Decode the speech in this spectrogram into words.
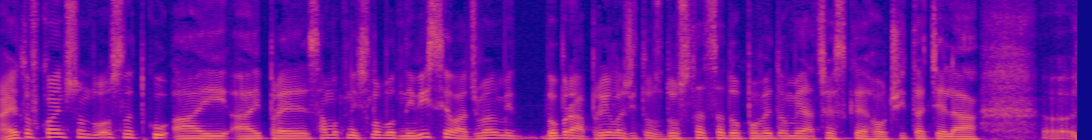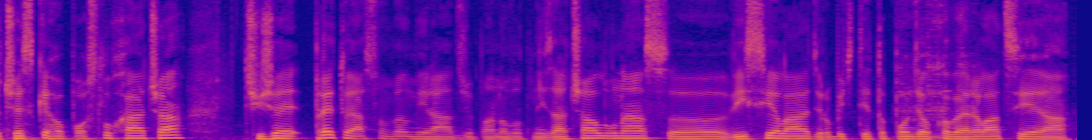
A je to v konečnom dôsledku aj, aj pre samotný slobodný vysielač. Veľmi dobrá príležitosť dostať sa do povedomia českého čitateľa, e, českého poslucháča. Čiže preto ja som veľmi rád, že pán Novotný začal u nás e, vysielať, robiť tieto pondelkové relácie a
